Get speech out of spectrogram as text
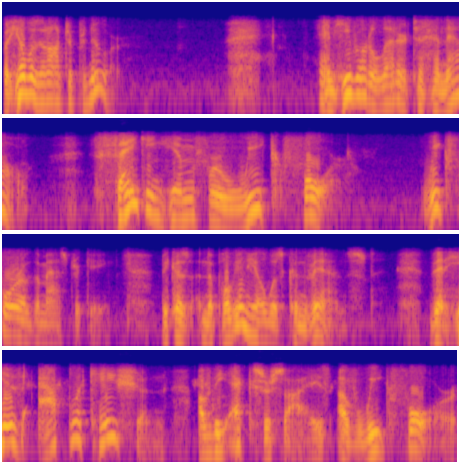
But Hill was an entrepreneur. And he wrote a letter to Haanel thanking him for week four, week four of the Master Key, because Napoleon Hill was convinced that his application of the exercise of week four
